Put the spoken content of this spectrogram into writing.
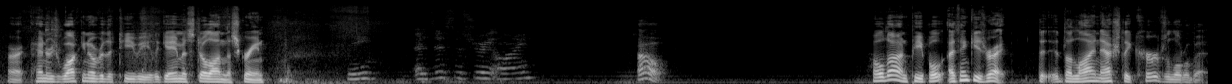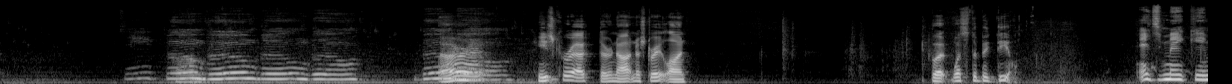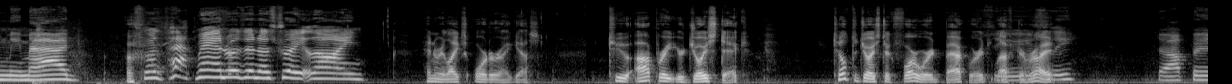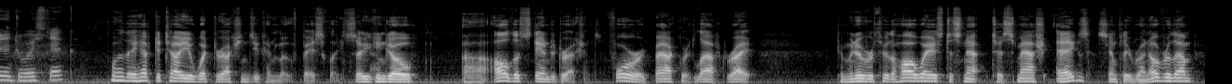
All right, Henry's walking over the TV. The game is still on the screen. See? Is this a straight line? Oh. Hold on, people. I think he's right. The, the line actually curves a little bit. See? Boom, um, boom, boom, boom. Boom, All right. boom. He's correct. They're not in a straight line. But what's the big deal? It's making me mad. Because Pac Man was in a straight line. Henry likes order, I guess. To operate your joystick, tilt the joystick forward, backward, left, and right. To operate a joystick? Well, they have to tell you what directions you can move, basically. So you can go uh, all the standard directions forward, backward, left, right. To maneuver through the hallways, to, snap, to smash eggs, simply run over them.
